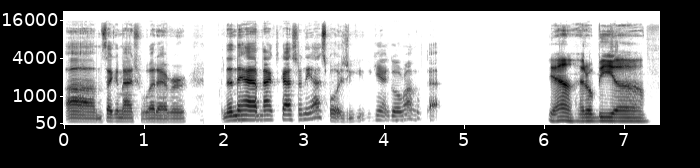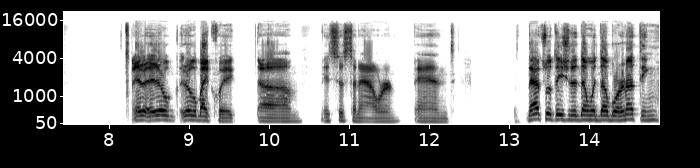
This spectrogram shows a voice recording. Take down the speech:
Um, second match, whatever. And then they have Max Caster and the Ass Boys. You, you can't go wrong with that. Yeah, it'll be uh, it, it'll it'll go by quick. Um, it's just an hour, and that's what they should have done with Double or Nothing,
